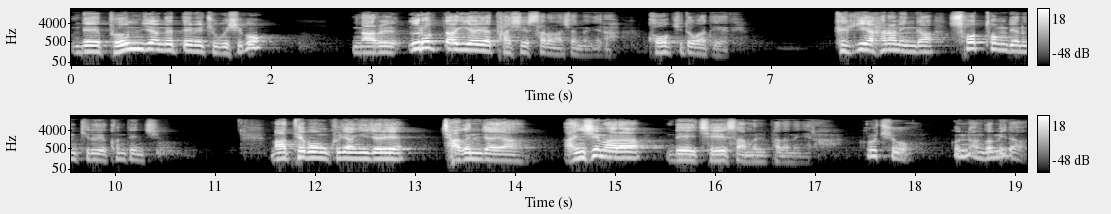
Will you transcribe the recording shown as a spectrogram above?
내 범죄한 것 때문에 죽으시고 나를 의롭다 하기 위하여 다시 살아나셨느니라. 그 기도가 돼야 돼요. 그게 하나님과 소통되는 기도의 콘텐츠. 마태복음 9장 2절에 작은 자야 안심하라 내 제삼을 받았느니라. 그렇죠. 끝난 겁니다.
